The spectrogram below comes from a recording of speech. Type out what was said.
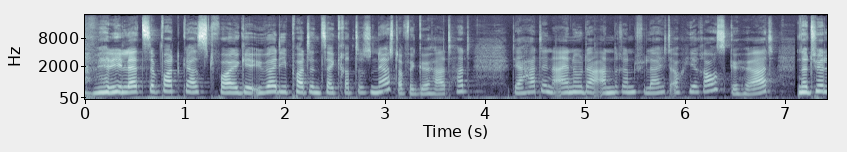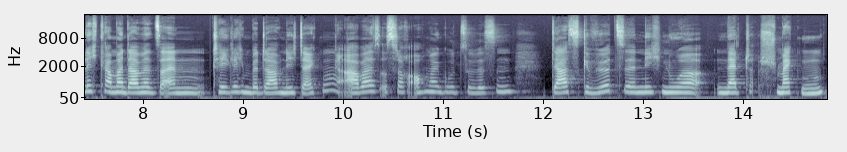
wer die letzte Podcast-Folge über die potenziell kritischen Nährstoffe gehört hat, der hat den einen oder anderen vielleicht auch hier rausgehört. Natürlich kann man damit seinen täglichen Bedarf nicht decken, aber es ist doch auch mal gut zu wissen, dass Gewürze nicht nur nett schmecken,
